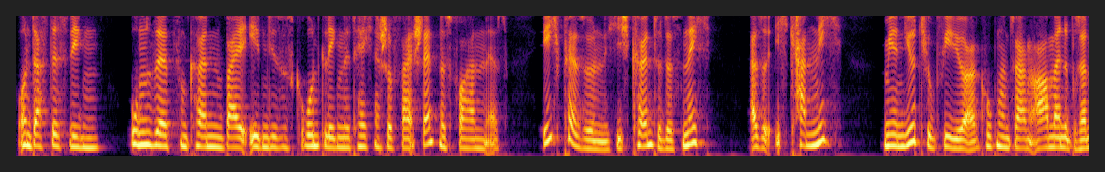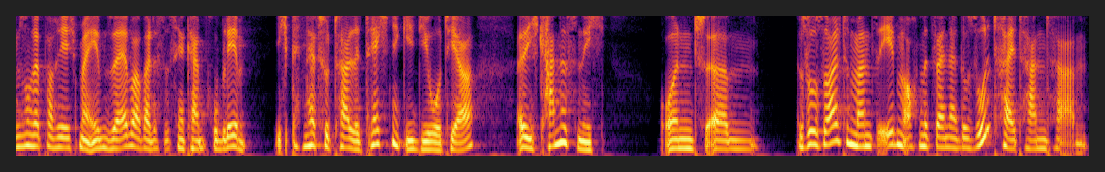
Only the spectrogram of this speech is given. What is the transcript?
und das deswegen umsetzen können, weil eben dieses grundlegende technische Verständnis vorhanden ist. Ich persönlich, ich könnte das nicht. Also ich kann nicht mir ein YouTube-Video angucken und sagen, ah, meine Bremsen repariere ich mal eben selber, weil das ist ja kein Problem. Ich bin der totale Technikidiot, ja. Also ich kann es nicht. Und ähm, so sollte man es eben auch mit seiner Gesundheit handhaben.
